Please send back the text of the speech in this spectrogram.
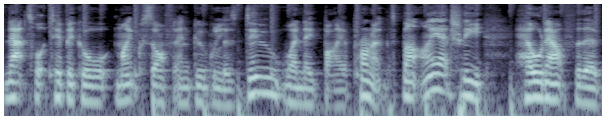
that's what typical Microsoft and Googlers do when they buy a product. But I actually held out for the,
